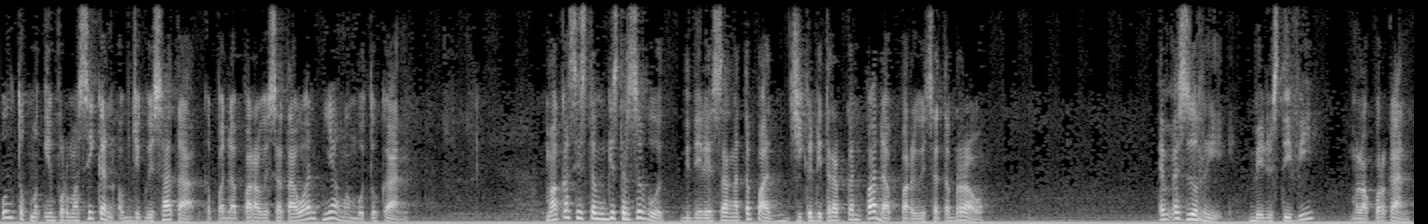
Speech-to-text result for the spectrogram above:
untuk menginformasikan objek wisata kepada para wisatawan yang membutuhkan. Maka sistem GIS tersebut dinilai sangat tepat jika diterapkan pada para wisata Berau. MS Zuhri, Benus TV, melaporkan.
